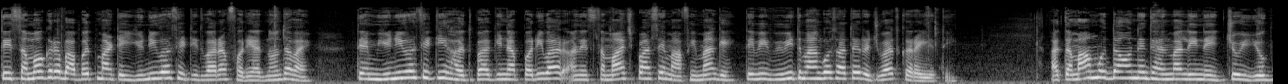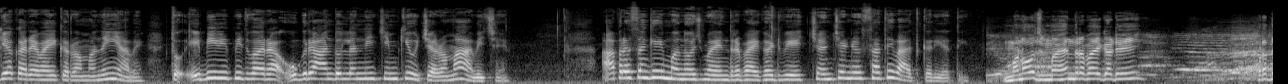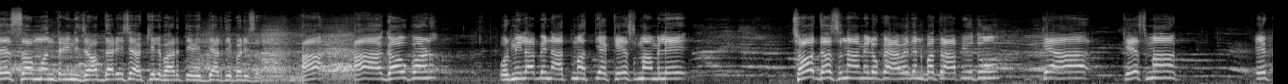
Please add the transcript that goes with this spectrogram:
તે સમગ્ર બાબત માટે યુનિવર્સિટી દ્વારા ફરિયાદ નોંધાવાય. તેમ યુનિવર્સિટી હદભાગીના પરિવાર અને સમાજ પાસે માફી માંગે તેવી વિવિધ માંગો સાથે રજૂઆત કરાઈ હતી. આ તમામ મુદ્દાઓને ધ્યાનમાં લઈને જો યોગ્ય કાર્યવાહી કરવામાં નહીં આવે, તો એબીવીપી દ્વારા ઉગ્ર આંદોલનની ચીમકી ઉચ્ચારવામાં આવી છે. આ પ્રસંગે મનોજ મહેન્દ્રભાઈ ગઢવીએ ચંચળ ન્યૂઝ સાથે વાત કરી હતી. મનોજ મહેન્દ્રભાઈ ગઢવી, પ્રદેશ સહમંત્રીની જવાબદારી છે અખિલ ભારતીય વિદ્યાર્થી પરિષદ. આ આ અગાઉ પણ ઉર્મિલાબેન આત્મહત્યા કેસ મામલે છ દસના અમે લોકોએ આવેદનપત્ર આપ્યું હતું કે આ કેસમાં એક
